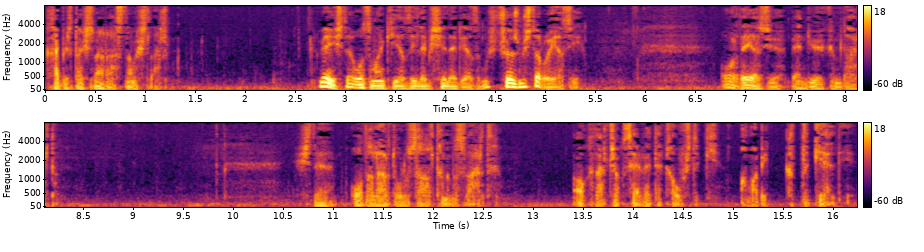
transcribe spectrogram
kabir taşına rastlamışlar. Ve işte o zamanki yazıyla bir şeyler yazılmış. Çözmüşler o yazıyı. Orada yazıyor. Ben diyor hükümdardım. İşte odalar dolusu altınımız vardı. O kadar çok servete kavuştuk ki. Ama bir kıtlık geldi.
